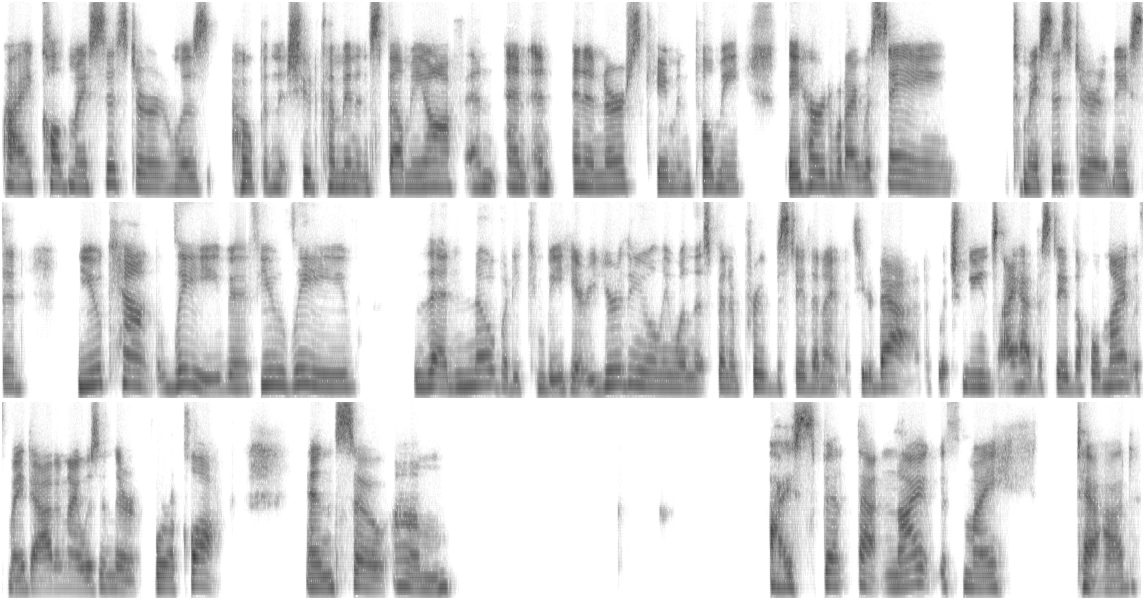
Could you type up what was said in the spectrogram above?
I called my sister and was hoping that she would come in and spell me off. And and and and a nurse came and told me they heard what I was saying to my sister, and they said, "You can't leave. If you leave, then nobody can be here. You're the only one that's been approved to stay the night with your dad." Which means I had to stay the whole night with my dad, and I was in there at four o'clock. And so, um, I spent that night with my dad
